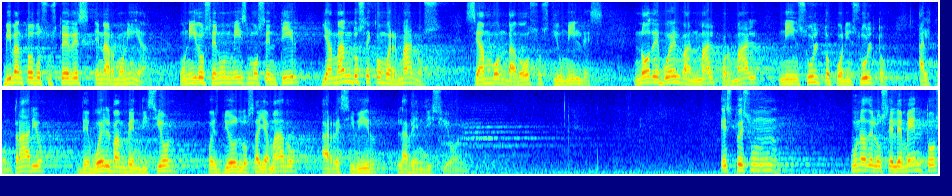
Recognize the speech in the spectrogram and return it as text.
Vivan todos ustedes en armonía, unidos en un mismo sentir y amándose como hermanos. Sean bondadosos y humildes. No devuelvan mal por mal ni insulto por insulto. Al contrario, devuelvan bendición, pues Dios los ha llamado a recibir la bendición. Esto es un, uno de los elementos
